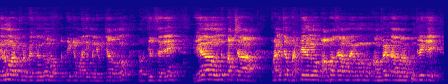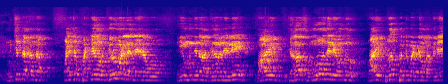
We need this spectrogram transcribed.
ತೆರವು ಮಾಡಿಕೊಡ್ಬೇಕೆಂದು ನಾವು ಪತ್ರಿಕೆ ಮಾಧ್ಯಮದಲ್ಲಿ ವಿಚಾರವನ್ನು ನಾವು ತಿಳಿಸಿದೆ. ಏನಾದರೂ ಒಂದು ಪಕ್ಷ ಕೊಳಚೆ ಬಟ್ಟೆಯನ್ನು ಬಾಬಾ ಸಾಹೇಬ್ ಅಂಬೇಡ್ಕರ್ ಅವರ ಪುತ್ರಿಗೆ ಮುಚ್ಚಿರ್ತಕ್ಕಂಥ ಕೊಳಚೆ ಬಟ್ಟೆಯನ್ನು ತೆರವು ಮಾಡಲಿಲ್ಲ ನಾವು ಈ ಮುಂದಿನ ದಿನಗಳಲ್ಲಿ ಭಾರಿ ಜನ ಸಮೂಹದಲ್ಲಿ ಒಂದು ಭಾರಿ ಬೃಹತ್ ಪ್ರತಿಭಟನೆ ಮಾಡ್ತೀವಿ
